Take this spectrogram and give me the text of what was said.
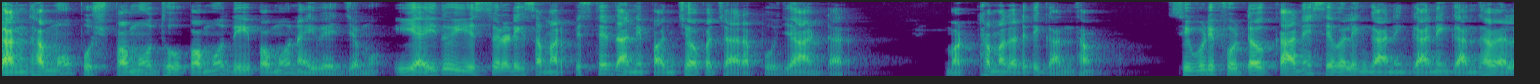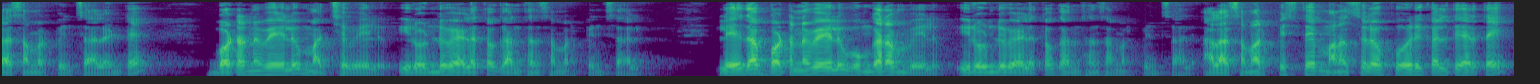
గంధము పుష్పము ధూపము దీపము నైవేద్యము ఈ ఐదు ఈశ్వరుడికి సమర్పిస్తే దాన్ని పంచోపచార పూజ అంటారు. మొట్టమొదటిది గంధం. శివుడి ఫోటోకి కానీ శివలింగానికి కానీ గంధం ఎలా సమర్పించాలంటే బొటనవేలు మధ్యవేలు ఈ రెండు వేలతో గంధం సమర్పించాలి. లేదా బొటనవేలు ఉంగరం వేలు ఈ రెండు వేలతో గంధం సమర్పించాలి. అలా సమర్పిస్తే మనసులో కోరికలు తీరితే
